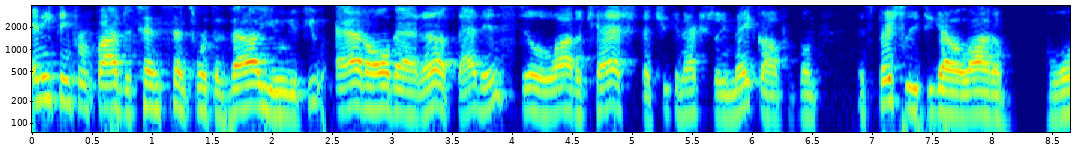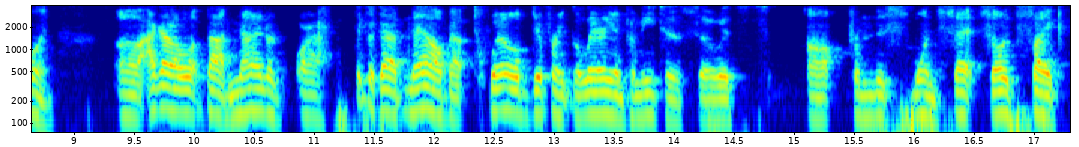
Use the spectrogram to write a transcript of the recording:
anything from five to 10 cents worth of value. If you add all that up, that is still a lot of cash that you can actually make off of them, especially if you got a lot of one. Uh, I got about nine, or, or, I think I got now about 12 different Galarian Ponytas. So it's uh, from this one set. So it's like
